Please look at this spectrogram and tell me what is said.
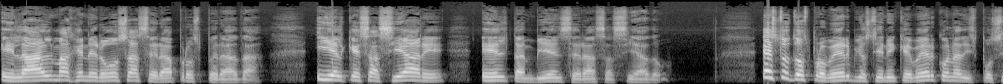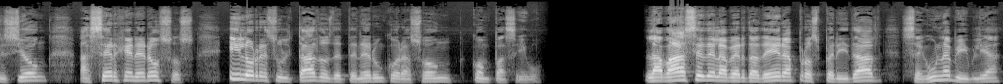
El alma generosa será prosperada, y el que saciare, él también será saciado. Estos dos proverbios tienen que ver con la disposición a ser generosos y los resultados de tener un corazón compasivo. La base de la verdadera prosperidad, según la Biblia,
